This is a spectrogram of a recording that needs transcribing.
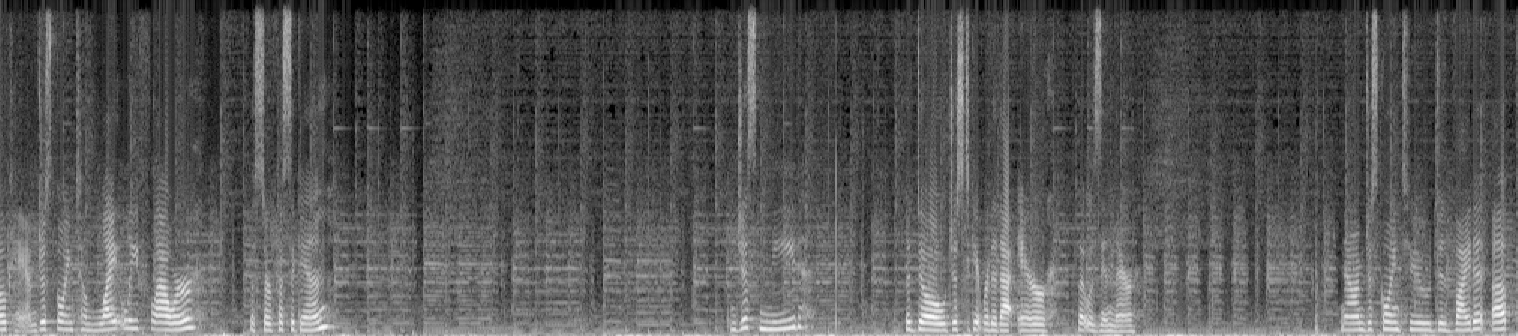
Okay, I'm just going to lightly flour the surface again. And just knead the dough just to get rid of that air that was in there. Now I'm just going to divide it up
